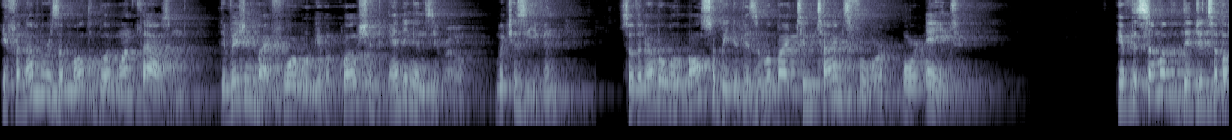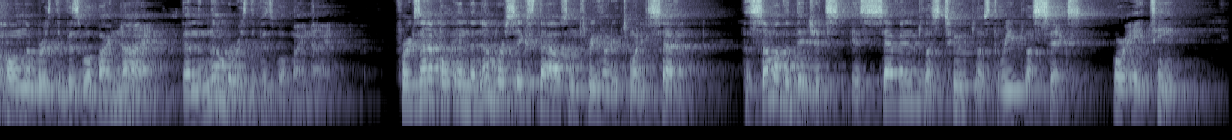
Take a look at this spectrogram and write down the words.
If a number is a multiple of 1000, division by 4 will give a quotient ending in 0, which is even, so the number will also be divisible by 2 times 4, or 8. If the sum of the digits of a whole number is divisible by 9, then the number is divisible by 9. For example, in the number 6327, the sum of the digits is 7 plus 2 plus 3 plus 6, or 18.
